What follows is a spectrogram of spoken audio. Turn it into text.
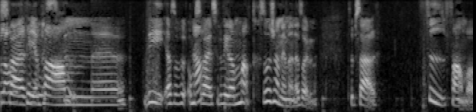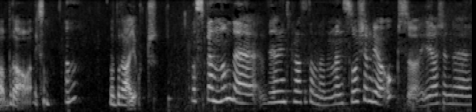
Sverige vann, eh, vi, alltså om Ja. Sverige skulle vinna en match, så kände jag mig när jag såg den. Typ så här, fy fan vad bra liksom. Ja. Vad bra gjort. Vad spännande. Vi har inte pratat om den, men så kände jag också. Jag kände...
